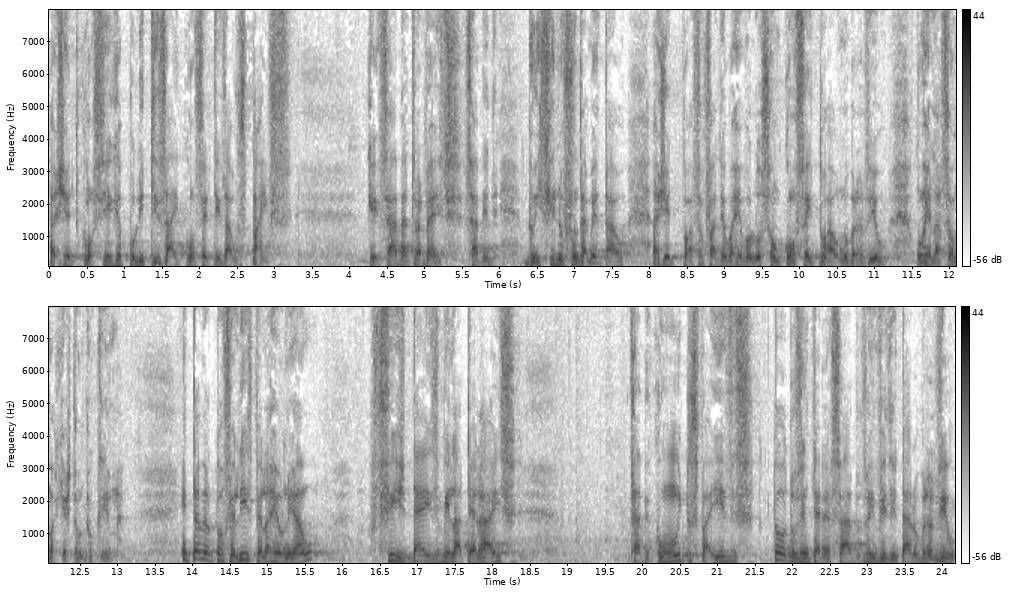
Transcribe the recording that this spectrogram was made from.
a gente consiga politizar e conscientizar os pais quem sabe através, sabe, do ensino fundamental, a gente possa fazer uma revolução conceitual no Brasil com relação à questão do clima. Então eu estou feliz pela reunião, fiz dez bilaterais, sabe, com muitos países, todos interessados em visitar o Brasil,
